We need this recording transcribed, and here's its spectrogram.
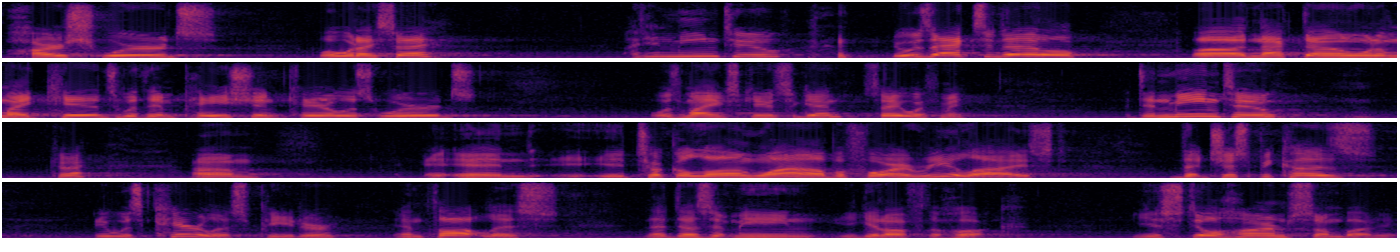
harsh words. What would I say? I didn't mean to. it was accidental. Uh, knocked down one of my kids with impatient, careless words. What was my excuse again? Say it with me. I didn't mean to. Okay? Um, and it took a long while before I realized that just because it was careless, Peter, and thoughtless, that doesn't mean you get off the hook. You still harmed somebody,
